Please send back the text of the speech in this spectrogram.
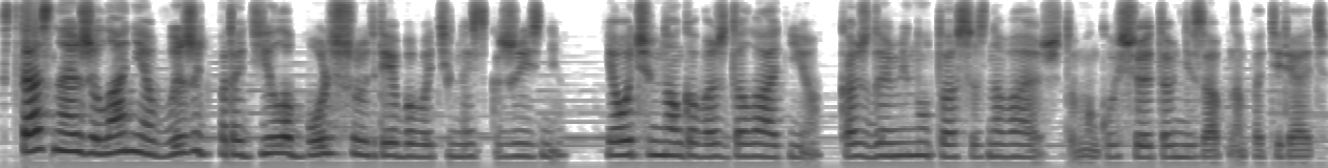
Страстное желание выжить породило большую требовательность к жизни. Я очень многого ждала от нее, каждую минуту осознавая, что могу все это внезапно потерять.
